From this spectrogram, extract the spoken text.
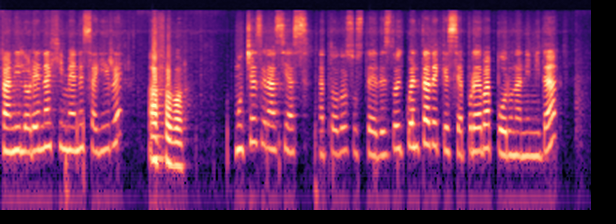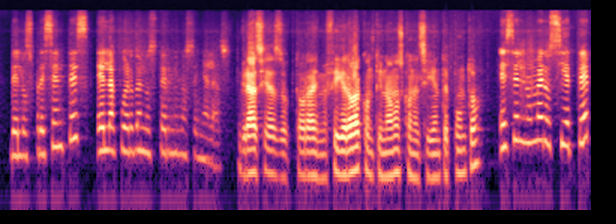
Fanny Lorena Jiménez Aguirre. A favor. Muchas gracias a todos ustedes. Doy cuenta de que se aprueba por unanimidad de los presentes el acuerdo en los términos señalados. Gracias, doctora Aime Figueroa. Continuamos con el siguiente punto. Es el número 7,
